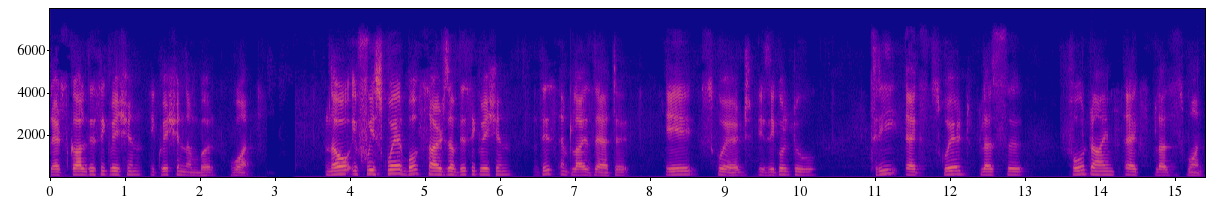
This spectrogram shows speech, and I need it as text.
let's call this equation equation number 1 now if we square both sides of this equation this implies that uh, a squared is equal to 3x squared plus uh, 4 times x plus 1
